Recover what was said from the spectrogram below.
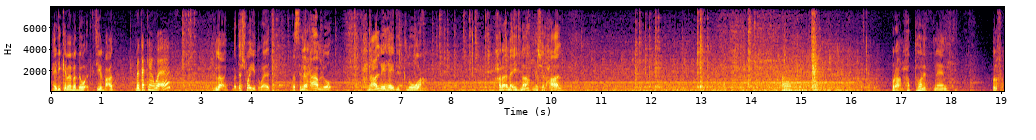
هيدي كمان بدها وقت كتير بعد. بدك كان وقت؟ لا بدها شوية وقت. بس اللي رح أعمله رح نعلي هيدي طلوع. حرقنا إيدنا ماشي الحال. أوكي. ورح نحط هول الاثنين بالفرن.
